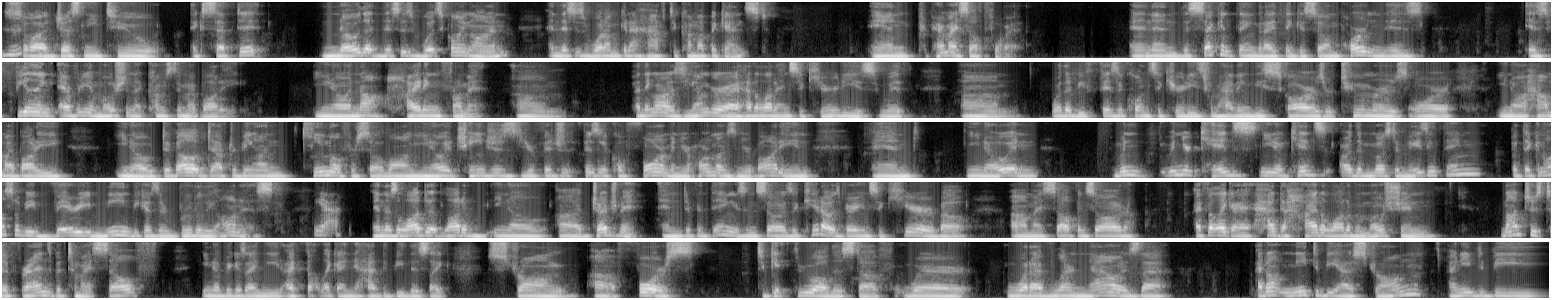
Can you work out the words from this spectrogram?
Mhm. So I just need to accept it, know that this is what's going on and this is what I'm going to have to come up against and prepare myself for it. And then the second thing that I think is so important is is feeling every emotion that comes through my body you know, and not hiding from it. Um, I think when I was younger, I had a lot of insecurities with um, whether it be physical insecurities from having these scars or tumors, or you know how my body, you know, developed after being on chemo for so long. You know, it changes your phys- physical form and your hormones in your body, and and you know, and when when you're kids, you know, kids are the most amazing thing but they can also be very mean because they're brutally honest. Yeah. And there's a lot of lot of you know uh, judgment and different things. And so as a kid i was very insecure about uh, myself. And so i would i felt like i had to hide a lot of emotion not just to friends but to myself you know because i need i felt like i had to be this like strong uh, force to get through all this stuff where what i've learned now is that I don't need to be as strong. I need to be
